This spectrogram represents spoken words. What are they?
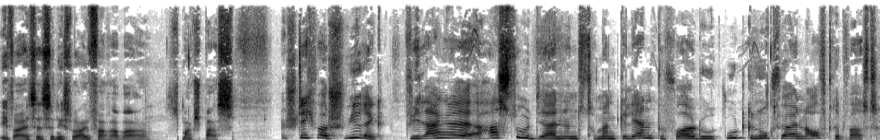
Ich weiß, es ist nicht so einfach, aber es macht Spaß. Stichwort schwierig. Wie lange hast du dein Instrument gelernt, bevor du gut genug für einen Auftritt warst?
